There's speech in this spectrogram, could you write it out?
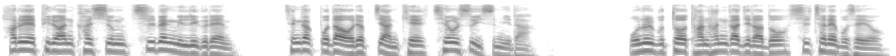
하루에 필요한 칼슘 700mg, 생각보다 어렵지 않게 채울 수 있습니다. 오늘부터 단 한 가지라도 실천해 보세요.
